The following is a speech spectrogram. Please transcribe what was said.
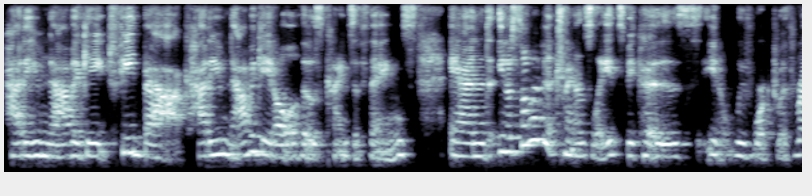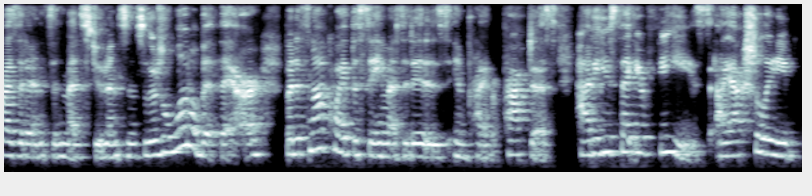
How do you navigate feedback? How do you navigate all of those kinds of things? And, you know, some of it translates because, you know, we've worked with residents and med students. And so there's a little bit there, but it's not quite the same as it is in private practice. How do you set your fees? I actually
